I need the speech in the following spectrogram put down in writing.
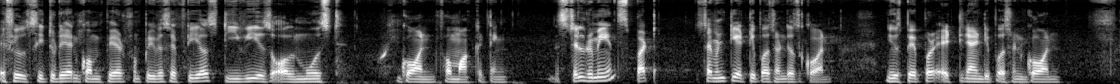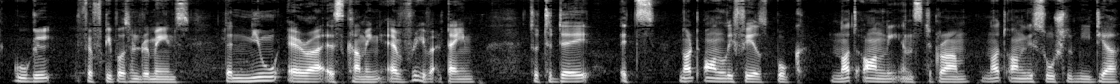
If you'll see today and compare from previous 50 years tv is almost gone for marketing. It still remains but 70 80% is gone. Newspaper 80 90% gone. Google 50% remains. The new era is coming every time. So today it's not only facebook not only instagram not only social media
